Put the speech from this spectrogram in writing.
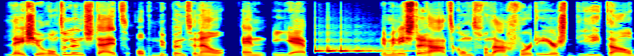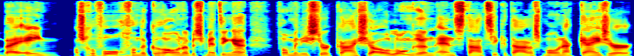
lees je rond de lunchtijd op nu.nl en in je app. De ministerraad komt vandaag voor het eerst digitaal bijeen. Als gevolg van de coronabesmettingen van minister Kasia Olongren en staatssecretaris Mona Keizer.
